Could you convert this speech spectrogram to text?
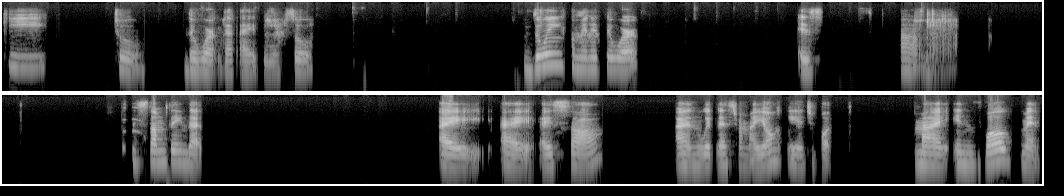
key to the work that I do. So doing community work is um, is something that I I I saw and witnessed from a young age, but my involvement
